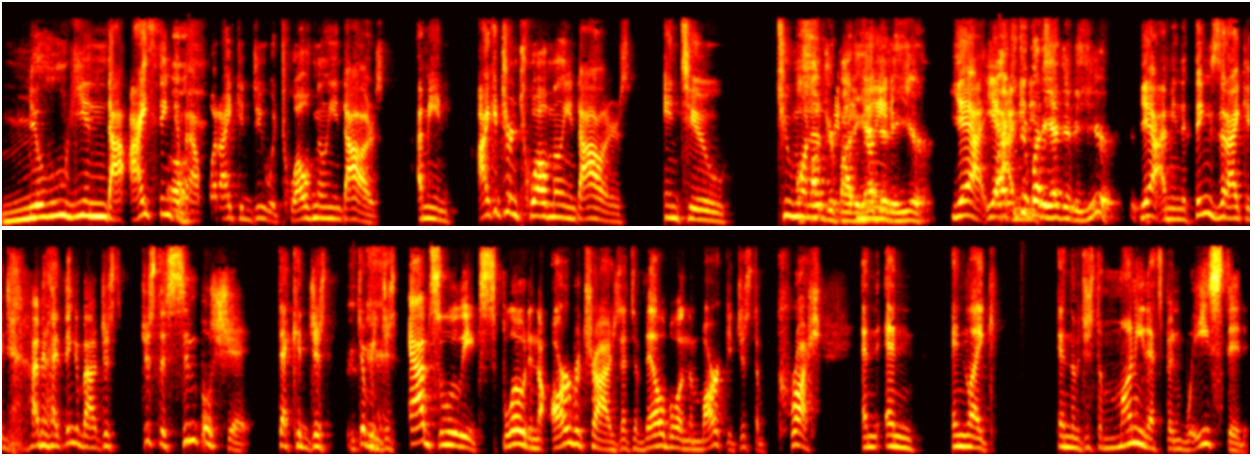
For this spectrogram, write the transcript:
million dollars, I think Oh. about what I could do with 12 million dollars. I mean, I could turn 12 million dollars into two 100 by the end of the year. Yeah, yeah. I I can mean, do by the end of the year. yeah, I mean the things that I could I mean I think about just just the simple shit that could just I mean just absolutely explode in the arbitrage that's available in the market just to crush and and and like and the just the money that's been wasted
